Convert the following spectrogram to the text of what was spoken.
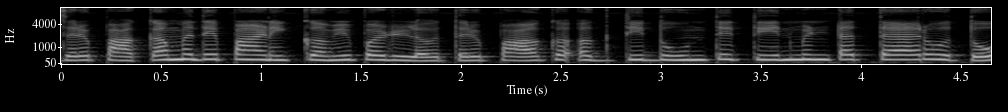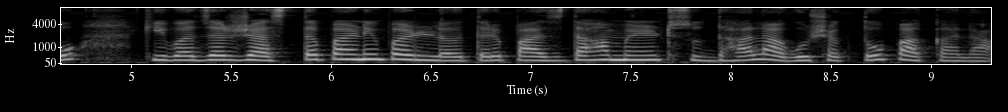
जर पाकामध्ये पाणी कमी पडलं तर पाक अगदी दोन ते तीन मिनटात तयार होतो किंवा जर जास्त पाणी पडलं तर पाच दहा मिनिटसुद्धा लागू शकतो पाकाला.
